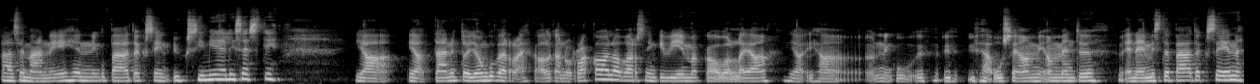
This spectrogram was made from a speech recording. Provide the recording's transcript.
pääsemään niihin niin kuin päätöksiin yksimielisesti. Ja, ja tämä nyt on jonkun verran ehkä alkanut rakoilla, varsinkin viime kaudella, ja, ja ihan niin kuin yh, yh, yhä useammin on menty enemmistöpäätöksiin.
